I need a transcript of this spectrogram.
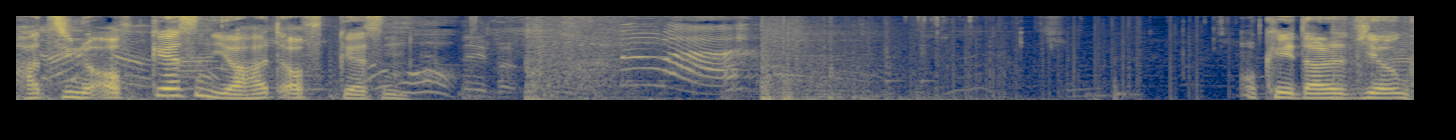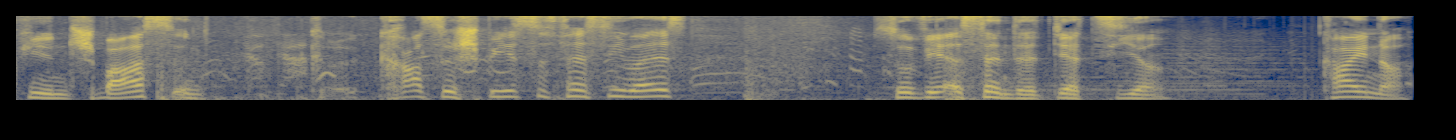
Hat sie nur aufgegessen? Ja, hat aufgegessen. Okay, da das hier irgendwie ein Spaß, ein krasses Späße-Festival ist. So, wer ist denn das jetzt hier? Keiner.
